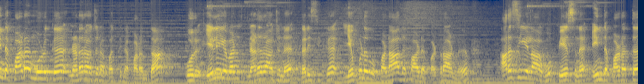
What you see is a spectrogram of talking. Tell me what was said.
இந்த படம் முழுக்க நடராஜனை பத்தின படம் தான் ஒரு எளியவன் நடராஜனை தரிசிக்க எவ்வளவு படாத பாடுபடுறான்னு அரசியலாகவும் பேசின இந்த படத்தை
